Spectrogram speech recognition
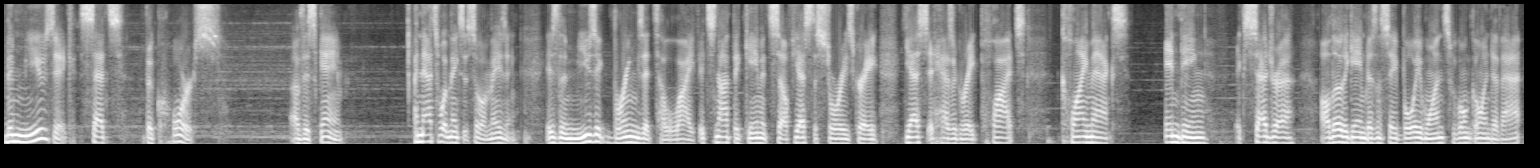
The music sets the course of this game and that's what makes it so amazing is the music brings it to life. It's not the game itself. Yes the story's great. Yes it has a great plot climax ending etc although the game doesn't say boy once we won't go into that.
